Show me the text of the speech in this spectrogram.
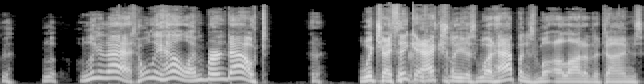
look, look at that. Holy hell, I'm burned out. Which I think actually is what happens a lot of the times.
